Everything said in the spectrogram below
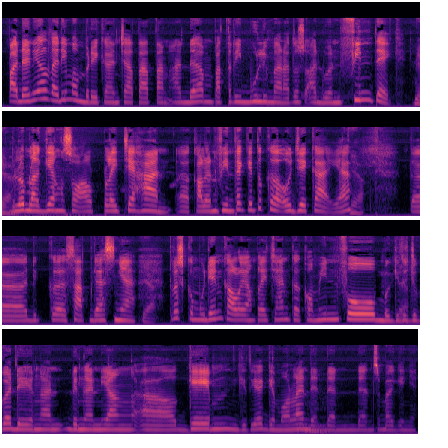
Pak Daniel tadi memberikan catatan ada 4.500 aduan fintech. Ya. Belum lagi yang soal pelecehan. Eh, kalau yang fintech itu ke OJK ya. Ya. Ke, satgasnya. Ya. Terus kemudian kalau yang pelecehan ke Kominfo, begitu Ya. juga dengan dengan yang eh, game gitu ya, game online dan Hmm. dan dan sebagainya.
